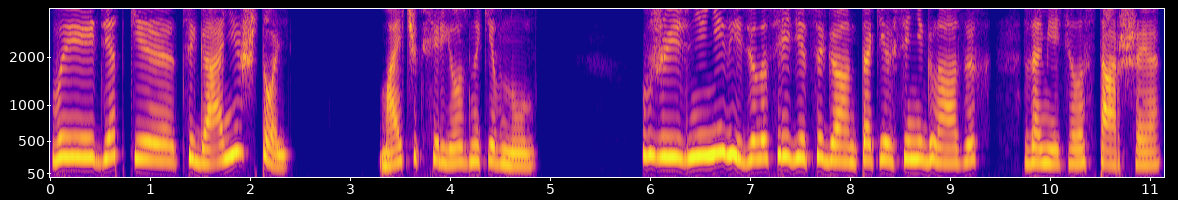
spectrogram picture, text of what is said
Вы, детки, цыгане, что ли?» Мальчик серьезно кивнул. «В жизни не видела среди цыган таких синеглазых», — заметила старшая.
